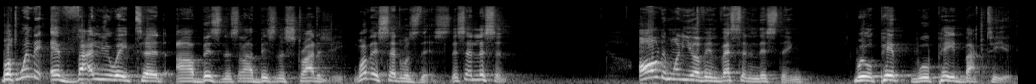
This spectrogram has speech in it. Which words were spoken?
But when they evaluated our business and our business strategy, what they said was this they said, listen, all the money you have invested in this thing, we'll pay, we'll pay it back to you.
